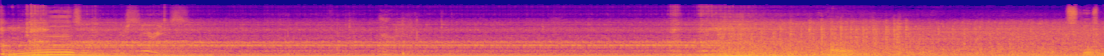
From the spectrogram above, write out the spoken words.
Easy. You're serious? Oh. Excuse me.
